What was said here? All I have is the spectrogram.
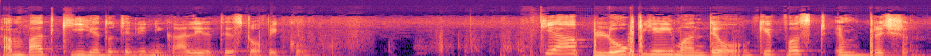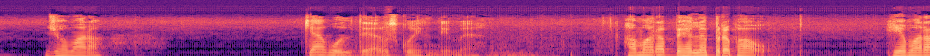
हम बात की है तो चलिए निकाल ही लेते इस टॉपिक को। कि आप लोग भी यही मानते हो कि फ़र्स्ट इम्प्रेशन जो हमारा, क्या बोलते हैं यार उसको हिंदी में? हमारा पहला प्रभाव, ये हमारा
